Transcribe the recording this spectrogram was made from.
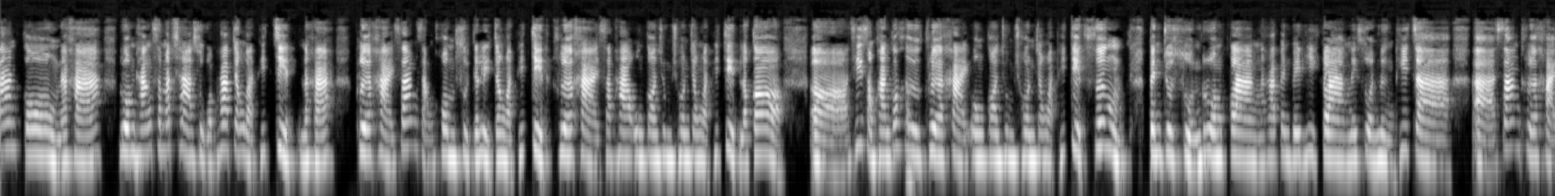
ต้านโกงนะคะ รวมทั้งสมัชชาสุขภาพจังหวัดพิจิตรนะคะ เครือข่ายสร้างสังคมสุจริตจังหวัดพิจิตรเครือข่ายสภาองค์กรชุมชนจังหวัดพิจิตรแล้วก็เอ่อที่สำคัญก็คือเครือข่ายองค์กรชุมชนจังหวัดพิจิตรซึ่งเป็นจุดศูนย์รวมกลางนะคะ เป็นเวทีกลางในส่วนหนึ่งที่จะอ่าสร้างเครือข่าย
